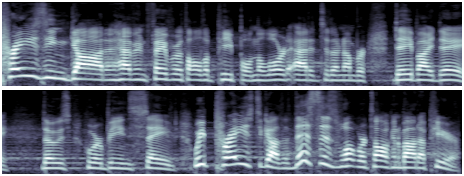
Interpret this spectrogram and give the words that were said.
praising God and having favor with all the people, and the Lord added to their number day by day those who are being saved. We praise together. This is what we're talking about up here.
